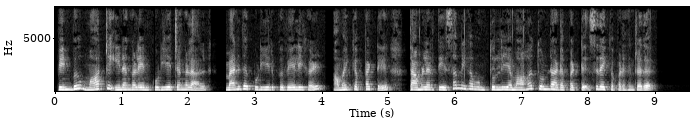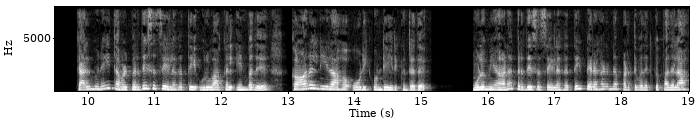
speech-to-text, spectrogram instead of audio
பின்பு மாற்று இனங்களின் குடியேற்றங்களால் மனித குடியிருப்பு வேலிகள் அமைக்கப்பட்டு தமிழர் தேசம் மிகவும் துல்லியமாக துண்டாடப்பட்டு சிதைக்கப்படுகின்றது. கல்முனை தமிழ் பிரதேச செயலகத்தை உருவாக்கல் என்பது காணல் நீராக ஓடிக்கொண்டே இருக்கின்றது. முழுமையான பிரதேச செயலகத்தை பிரகடனப்படுத்துவதற்கு பதிலாக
